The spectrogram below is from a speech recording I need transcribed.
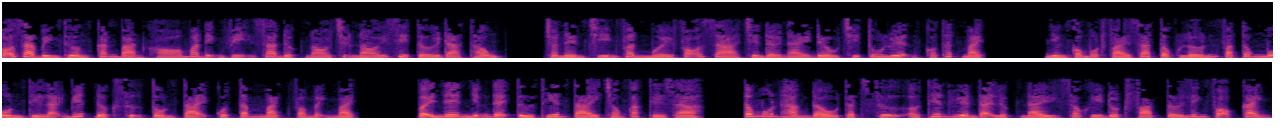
Võ giả bình thường căn bản khó mà định vị ra được nó chứ nói gì tới đả thông, cho nên 9 phần 10 võ giả trên đời này đều chỉ tu luyện có thất mạch. Nhưng có một vài gia tộc lớn và tông môn thì lại biết được sự tồn tại của tâm mạch và mệnh mạch. Vậy nên những đệ tử thiên tài trong các thế gia, Tông môn hàng đầu thật sự ở thiên huyền đại lực này sau khi đột phá tới linh võ cảnh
